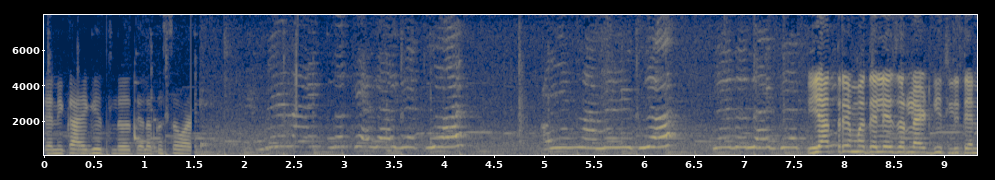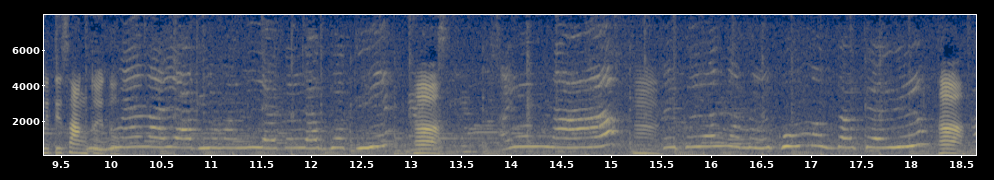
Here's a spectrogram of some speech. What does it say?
त्याने काय घेतलं त्याला कसं वाटतं यात्रेमध्ये लेझर लाइट घेतली त्याने ते सांगतोय तो. हा. हा.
